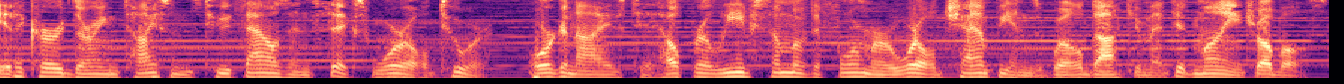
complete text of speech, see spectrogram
It occurred during Tyson's 2006 World Tour, organized to help relieve some of the former world champion's well-documented money troubles.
